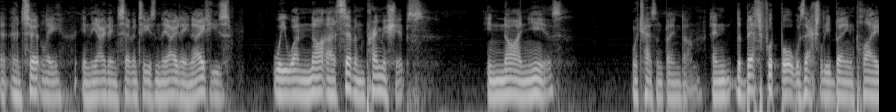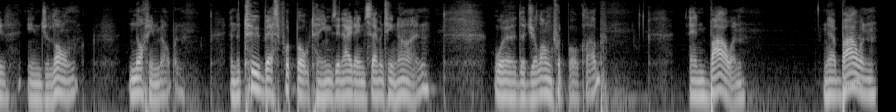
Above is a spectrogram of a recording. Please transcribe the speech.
and certainly in the 1870s and the 1880s we won ni- uh, seven premierships in nine years which hasn't been done. And the best football was actually being played in Geelong not in Melbourne and the two best football teams in 1879 were the Geelong Football Club and Barwon. Now, ah. Barwon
